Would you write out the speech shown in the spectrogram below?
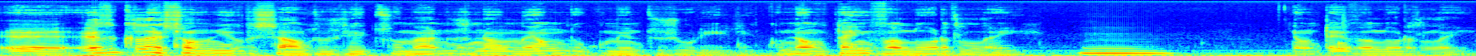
uh, a Declaração Universal dos Direitos Humanos não é um documento jurídico, não tem valor de lei. Hum. Não tem valor de lei.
